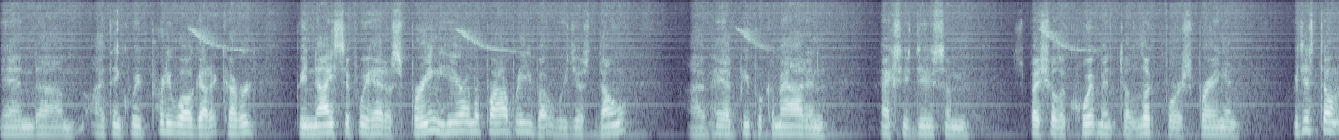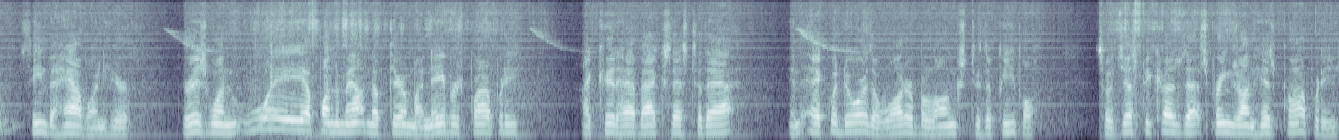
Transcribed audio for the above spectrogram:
And um, I think we've pretty well got it covered. It'd be nice if we had a spring here on the property, but we just don't. I've had people come out and actually do some special equipment to look for a spring, and we just don't seem to have one here. There is one way up on the mountain up there on my neighbor's property. I could have access to that. In Ecuador, the water belongs to the people. So just because that spring's on his property,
